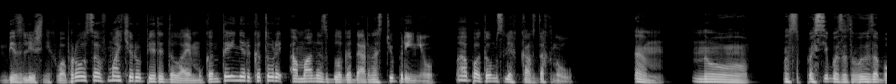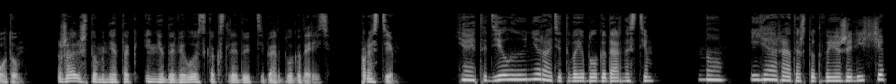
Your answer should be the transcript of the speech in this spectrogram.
Без лишних вопросов Махеру передала ему контейнер, который Аманы с благодарностью принял, а потом слегка вздохнул. «Эм, ну, спасибо за твою заботу. Жаль, что мне так и не довелось как следует тебя отблагодарить. Прости». «Я это делаю не ради твоей благодарности. Но я рада, что твое жилище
